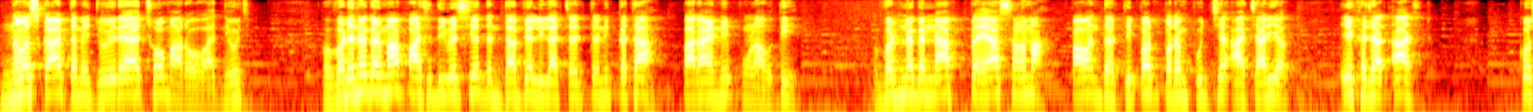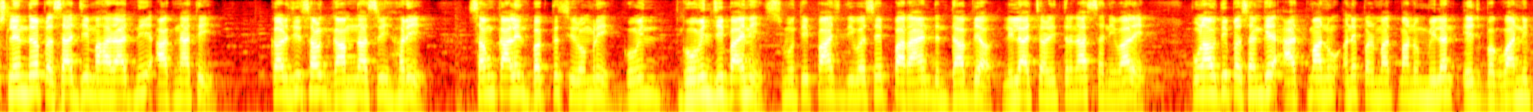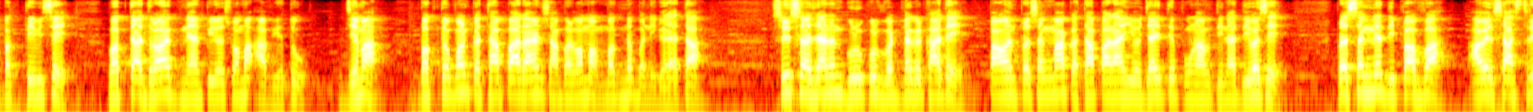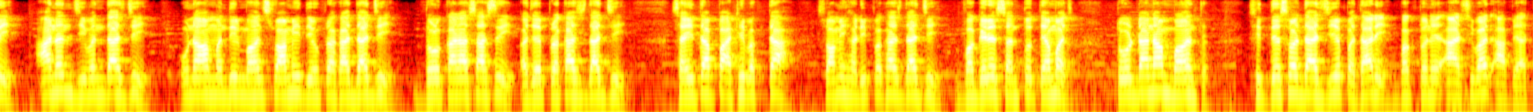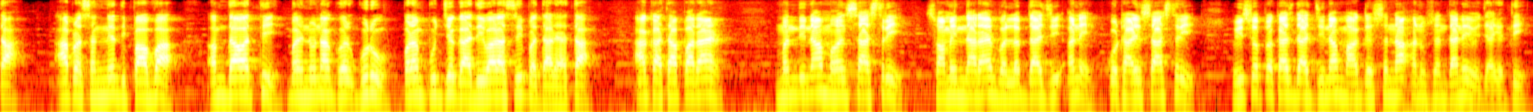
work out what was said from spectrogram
નમસ્કાર, તમે જોઈ રહ્યા છો મારો અવાજ ન્યૂઝ. વડનગરમાં પાંચ દિવસીય દંધાવ્ય લીલા ચરિત્રની કથા પારાયણની પૂર્ણાહુતિ. વડનગરના પ્રયાસણમાં પાવન ધરતી પર પરમ પૂજ્ય આચાર્ય એક હજાર આઠ કૌશલેન્દ્ર પ્રસાદજી મહારાજની આજ્ઞાથી કરજીસણ ગામના શ્રી હરિ, સમકાલીન ભક્ત શિરોમણી ગોવિંદ, ગોવિંદજીભાઈની સ્મૃતિ પાંચ દિવસે પારાયણ દંધાવ્ય લીલા ચરિત્રના શનિવારે પૂર્ણાવતી પ્રસંગે આત્માનું અને પરમાત્માનું મિલન એ જ ભગવાનની ભક્તિ વિશે વક્તા દ્વારા જ્ઞાન પીરસવામાં આવ્યું હતું, જેમાં ભક્તો પણ કથાપારાયણ સાંભળવામાં મગ્ન બની ગયા હતા. શ્રી સહજાનંદ ગુરુકુળ વડનગર ખાતે પાવન પ્રસંગમાં કથાપારાયણ યોજાય તે પૂર્ણાવતીના દિવસે પ્રસંગને દીપાવવા આવેલ શાસ્ત્રી આનંદ જીવનદાસજી ઉનાવા મંદિર મહંત સ્વામી, દેવપ્રકાશદાસજી, ધોળકાના શાસ્ત્રી અજય પ્રકાશદાસજી સહિતા પાઠી વક્તા સ્વામી હરિપ્રકાશદાસજી વગેરે સંતો તેમજ ટોરડાના મહંત સિદ્ધેશ્વરદાસજીએ પધારી ભક્તોને આશીર્વાદ આપ્યા હતા. આ પ્રસંગને દીપાવવા અમદાવાદથી બહેનોના ગુરુ પરમ પૂજ્ય ગાદીવાળા શ્રી પધાર્યા હતા. આ કથાપારાયણ મંદિરના મહંત શાસ્ત્રી સ્વામિનારાયણ વલ્લભદાસજી અને કોઠારી શાસ્ત્રી વિશ્વપ્રકાશદાસજીના માર્ગદર્શનના અનુસંધાને યોજાઈ હતી.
